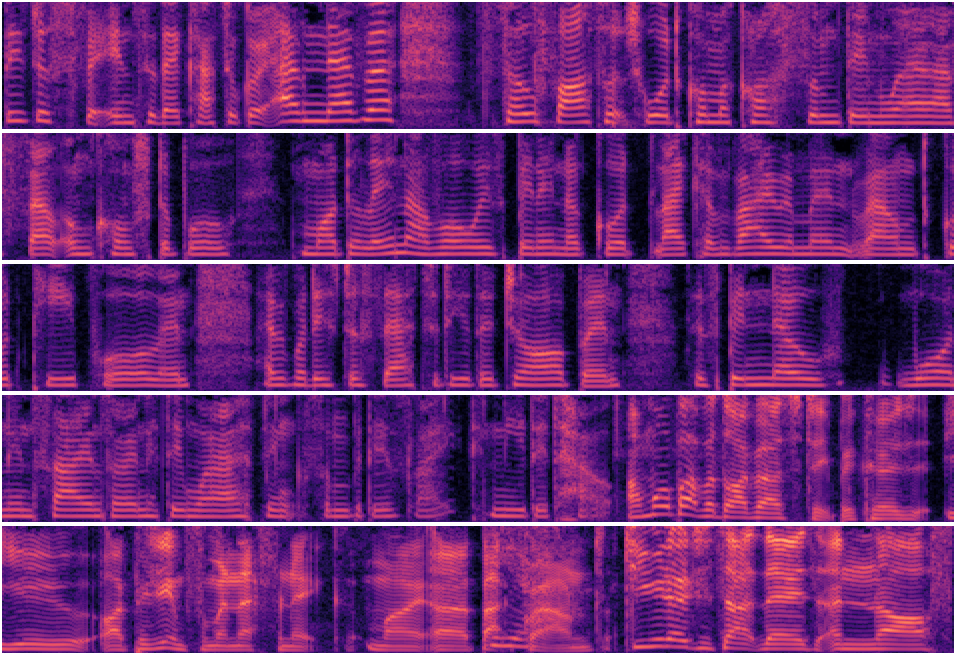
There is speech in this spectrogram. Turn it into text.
they just fit into their category. I've never so far touch wood come across something where i've felt uncomfortable modeling. I've always been in a good like environment around good people and everybody's just there to do the job and there's been no warning signs or anything where i think somebody's like needed help. And what about the diversity? Because you, I presume, from an ethnic my uh, background, do you notice that there's enough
